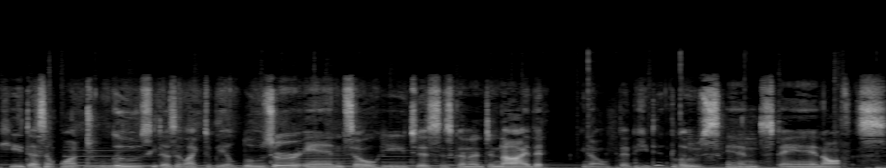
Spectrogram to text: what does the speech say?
he doesn't want to lose. He doesn't like to be a loser. And so he just is going to deny that, you know, that he did lose and stay in office.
